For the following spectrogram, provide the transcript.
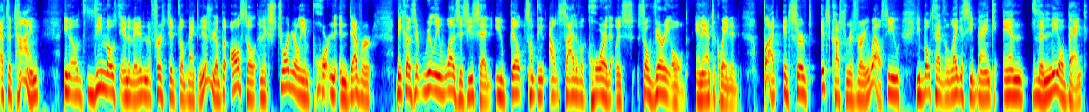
at the time you know, the most innovative and the first digital bank in Israel, but also an extraordinarily important endeavor because it really was, as you said, you built something outside of a core that was so very old and antiquated, but it served its customers very well. So you you both had the legacy bank and the neo bank,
